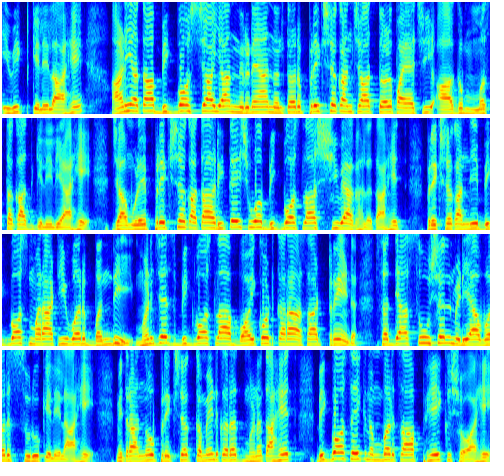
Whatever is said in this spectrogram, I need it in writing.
इविक्ट केलेलं आहे. आणि आता बिग बॉसच्या या निर्णयानंतर प्रेक्षकांच्या तळपायाची आग मस्तकात गेलेली आहे ज्यामुळे प्रेक्षक आता रितेश व बिग बॉसला शिव्या घालत आहेत. प्रेक्षकांनी बिग बॉस मराठीवर बंदी म्हणजेच बिग बॉसला बॉयकॉट करा असा ट्रेंड सध्या सोशल मीडियावर सुरू केलेला आहे. मित्रांनो प्रेक्षक कमेंट करत म्हणत आहेत बिग बॉस एक नंबरचा फेक शो आहे.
